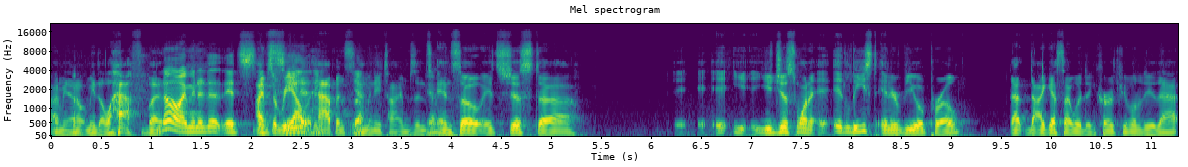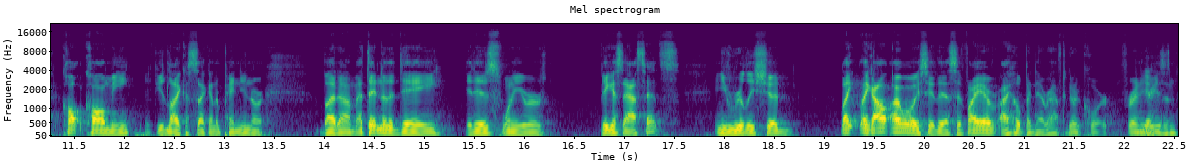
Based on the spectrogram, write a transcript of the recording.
I mean, I don't mean to laugh, but No, I mean it, it's I've it's a seen reality. it happen so Yeah. many times, and Yeah. and so it's just uh, it, it, you you just want to at least interview a pro. That I guess I would encourage people to do that. Call call me if you'd like a second opinion, or but um, at the end of the day, it is one of your biggest assets, and you really should. Like, like I'll, I always say this: if I ever, I hope I never have to go to court for any Yeah. reason,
